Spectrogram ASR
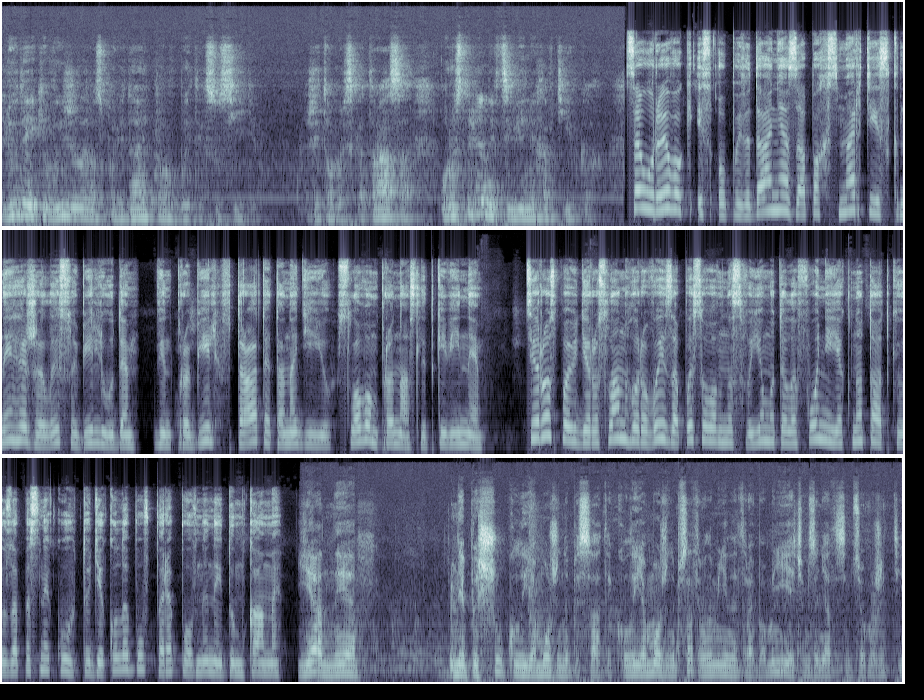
Люди, які вижили, розповідають про вбитих сусідів. Житомирська траса у розстріляних цивільних автівках. Це уривок із оповідання Запах смерті із книги Жили собі люди. Він про біль, втрати та надію, словом про наслідки війни. Ці розповіді Руслан Горовий записував на своєму телефоні як нотатки у записнику, тоді, коли був переповнений думками. Я не, не пишу, коли я можу написати. Коли я можу написати, воно мені не треба. Мені є чим зайнятися в цьому житті.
